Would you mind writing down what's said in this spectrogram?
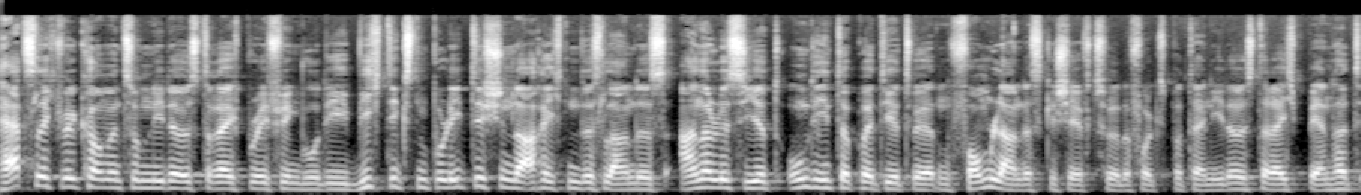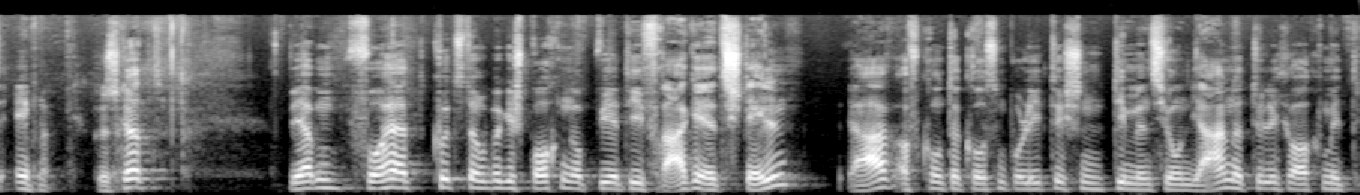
Herzlich willkommen zum Niederösterreich Briefing, wo die wichtigsten politischen Nachrichten des Landes analysiert und interpretiert werden vom Landesgeschäftsführer der Volkspartei Niederösterreich, Bernhard Ebner. Grüß Gott. Wir haben vorher kurz darüber gesprochen, ob wir die Frage jetzt stellen. Ja, aufgrund der großen politischen Dimension ja, natürlich auch mit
